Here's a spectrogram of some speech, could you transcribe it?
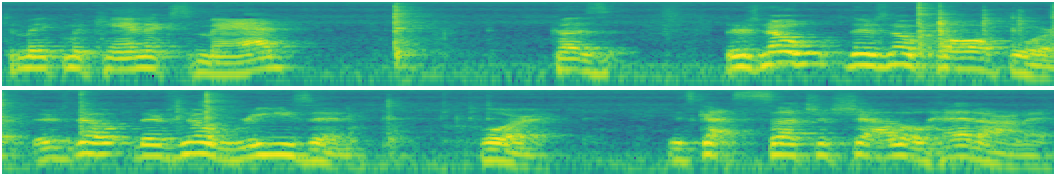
to make mechanics mad because there's no there's no call for it. There's no there's no reason for it. It's got such a shallow head on it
